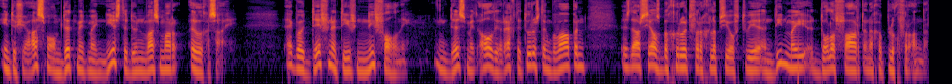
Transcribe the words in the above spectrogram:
entoesiasme om dit met my neus te doen was maar uil gesaai. Ek wou definitief nie val nie. Dus met al die regte toerusting bewapen, is daar selfs begroot vir 'n glipsie of twee indien my dolle vaart in 'n geploeg verander.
